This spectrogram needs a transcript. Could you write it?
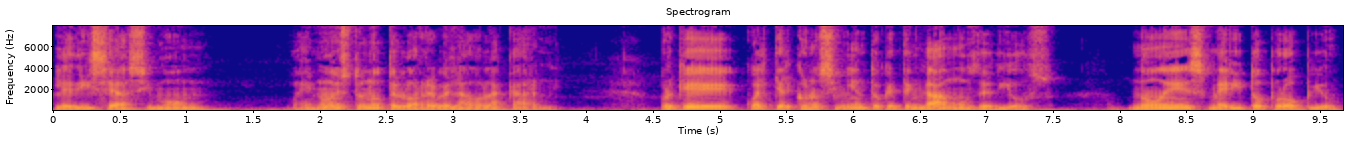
le dice a Simón, bueno, esto no te lo ha revelado la carne, porque cualquier conocimiento que tengamos de Dios no es mérito propio,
